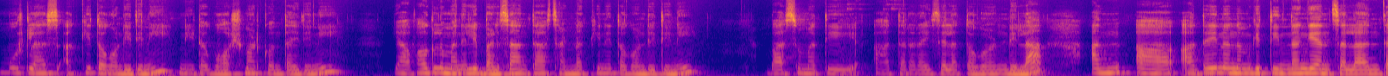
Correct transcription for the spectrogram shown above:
ಮೂರು ಗ್ಲಾಸ್ ಅಕ್ಕಿ ತೊಗೊಂಡಿದ್ದೀನಿ, ನೀಟಾಗಿ ವಾಶ್ ಮಾಡ್ಕೊತಾ ಇದ್ದೀನಿ. ಯಾವಾಗಲೂ ಮನೇಲಿ ಬಳಸೋ ಅಂತ ಸಣ್ಣ ಅಕ್ಕಿನೇ ತೊಗೊಂಡಿದ್ದೀನಿ. ಬಾಸುಮತಿ ಆ ಥರ ರೈಸ್ ಎಲ್ಲ ತೊಗೊಂಡಿಲ್ಲ. ಅನ್ ಅದೇನು ನಮಗೆ ತಿಂದಂಗೆ ಅನಿಸಲ್ಲ, ಅಂತ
